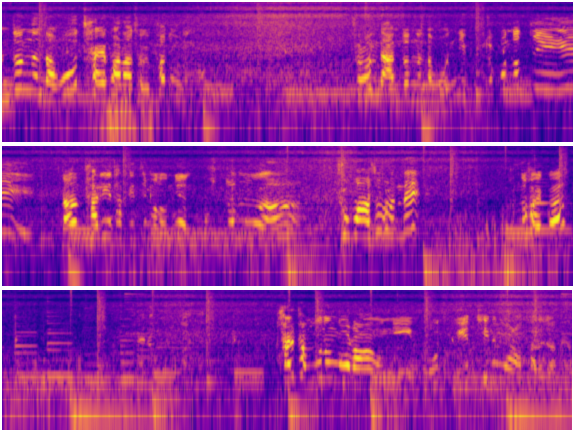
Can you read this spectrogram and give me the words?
안 젖는다고? 잘 봐라 저기 파도 오는 거. 저런데 안 젖는다고 언니 무조건 젖지. 나는 다리에 닿겠지만 언니는 못 젖는 거야. 저봐 저런데? 건너갈 거야? 발 담그는 거랑 언니 옷 위에 튀는 거랑 다르잖아요.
